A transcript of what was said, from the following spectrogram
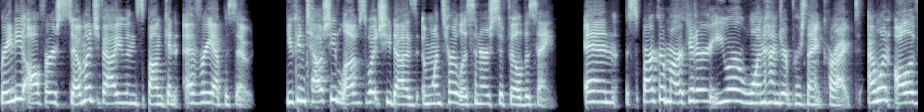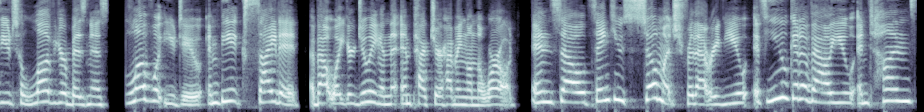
Brandy offers so much value and spunk in every episode. You can tell she loves what she does and wants her listeners to feel the same. And Sparker Marketer, you are 100% correct. I want all of you to love your business, love what you do, and be excited about what you're doing and the impact you're having on the world. And so, thank you so much for that review. If you get a value and tons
